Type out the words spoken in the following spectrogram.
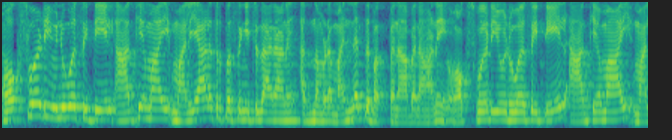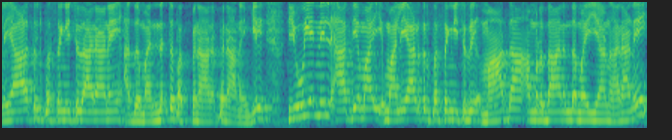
ഓക്സ്ഫോർഡ് യൂണിവേഴ്സിറ്റിയിൽ ആദ്യമായി മലയാളത്തിൽ പ്രസംഗിച്ചതാരാണ്? അത് നമ്മുടെ മന്നത്ത് പത്മനാഭനാണ്. ഓക്സ്ഫോർഡ് യൂണിവേഴ്സിറ്റിയിൽ ആദ്യമായി മലയാളത്തിൽ പ്രസംഗിച്ചതാരാണ്? അത് മന്നത്ത് പത്മനാഭനാണെങ്കിൽ യു എന്നിൽ ആദ്യമായി മലയാളത്തിൽ പ്രസംഗിച്ചത് മാതാ അമൃതാനന്ദമയ്യാണ്. ആരാണ്?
